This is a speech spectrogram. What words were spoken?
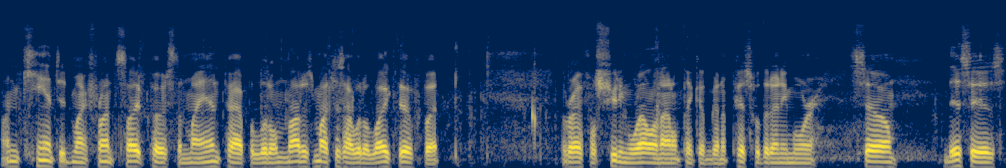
uncanted my front sight post and my NPAP a little. Not as much as I would have liked to, but the rifle's shooting well and I don't think I'm going to piss with it anymore. So this is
